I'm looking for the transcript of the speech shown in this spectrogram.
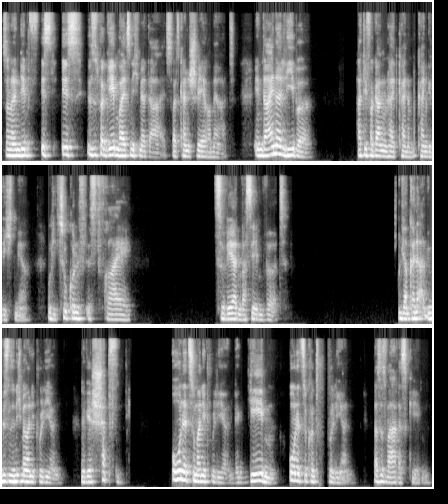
Sondern in dem ist, ist, ist es vergeben, weil es nicht mehr da ist, weil es keine Schwere mehr hat. In deiner Liebe hat die Vergangenheit keine, kein Gewicht mehr. Und die Zukunft ist frei zu werden, was sie eben wird. Und wir haben keine, wir müssen sie nicht mehr manipulieren. Wir schöpfen, ohne zu manipulieren. Wir geben, ohne zu kontrollieren. Das ist wahres Geben.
